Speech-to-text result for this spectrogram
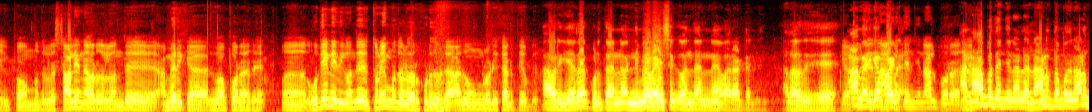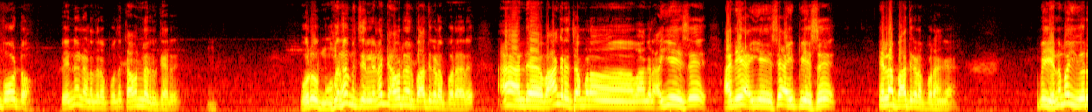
இப்போ முதல்வர் ஸ்டாலின் அவர்கள் வந்து அமெரிக்கா இதுவாக போகிறாரு உதயநிதிக்கு வந்து துணை முதல்வர் கொடுக்குறதா? அது உங்களுடைய கருத்து எப்படி அவருக்கு எதை கொடுத்தாருன்னா இனிமேல் வயசுக்கு வந்தான்னு வராட்டன்னு. அதாவது அமெரிக்கா நாற்பத்தஞ்சு நாள் போகிறாரு நாற்பத்தஞ்சு நாள் நானூற்றம்பது நாளும் போகட்டும். இப்போ என்ன நடந்துற போது கவர்னர் இருக்காரு. ஒரு முதலமைச்சர் இல்லைன்னா கவர்னர் பார்த்துக்கிட போகிறாரு அந்த வாங்குற சம்பளம் வாங்குற ஐஏஎஸ் அதே ஐஏஎஸ் ஐபிஎஸ் எல்லாம் பார்த்துக்கிட போகிறாங்க இப்போ என்னமோ இவர்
